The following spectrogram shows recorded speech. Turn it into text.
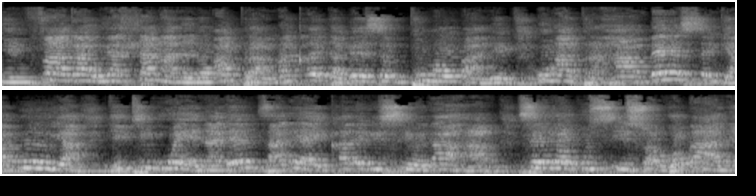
ngimfaka uyahlangana noAbraham aqeda bese kuphuma ubani uAbraham bese ngiyabuya. Ngithi kuwena lenzalo yayiqalekisiwe kaHam seliyobusiswa ngobani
